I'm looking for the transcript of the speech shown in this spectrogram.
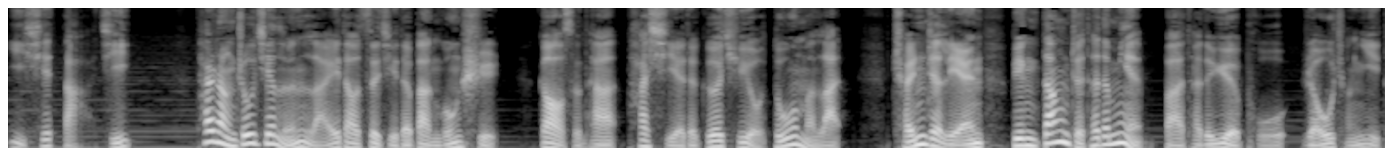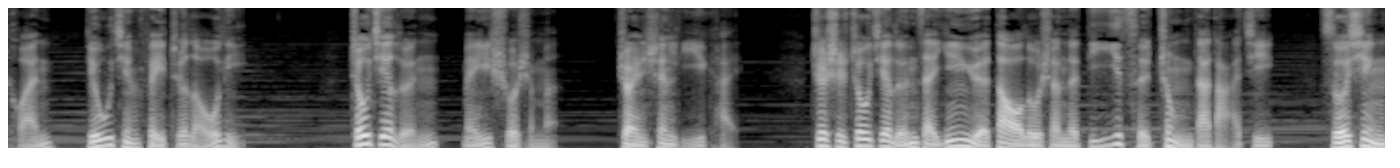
一些打击。他让周杰伦来到自己的办公室，告诉他他写的歌曲有多么烂，沉着脸，并当着他的面把他的乐谱揉成一团，丢进废纸篓里。周杰伦没说什么，转身离开。这是周杰伦在音乐道路上的第一次重大打击。所幸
